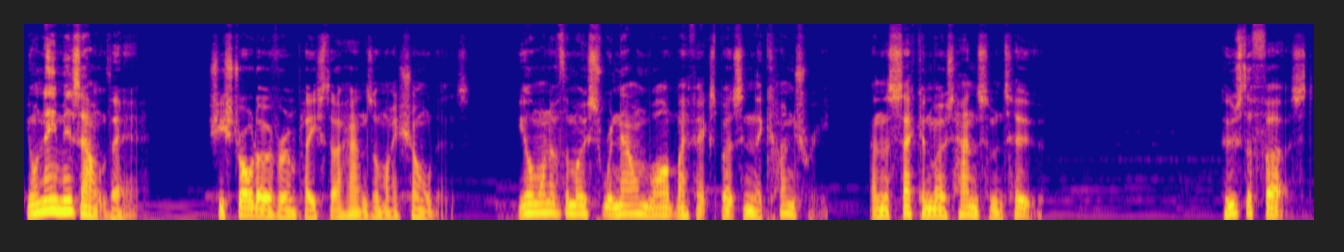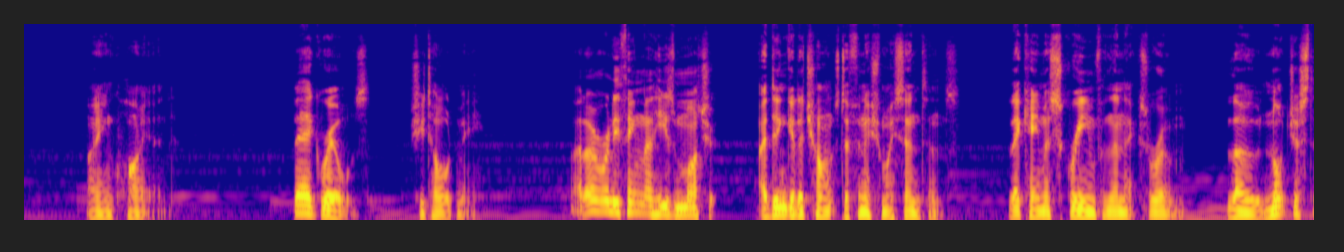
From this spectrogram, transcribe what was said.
Your name is out there. She strolled over and placed her hands on my shoulders. You're one of the most renowned wildlife experts in the country, and the second most handsome too. Who's the first? I inquired. Bear Grylls, she told me. I don't really think that he's much I didn't get a chance to finish my sentence. There came a scream from the next room, though not just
